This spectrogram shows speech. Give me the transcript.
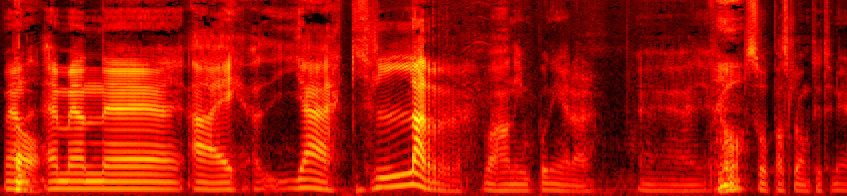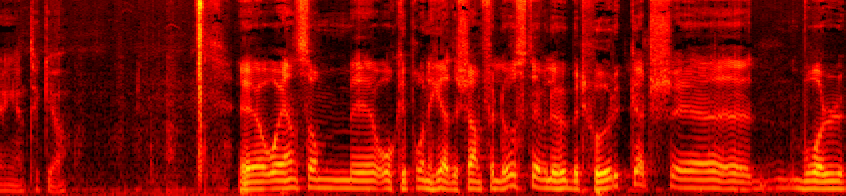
Men, ja. äh, men äh, nej, jäklar vad han imponerar. Äh, ja. Så pass långt i turneringen tycker jag. Och en som åker på en hedersam förlust är väl Hubert Hurkacz, vår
